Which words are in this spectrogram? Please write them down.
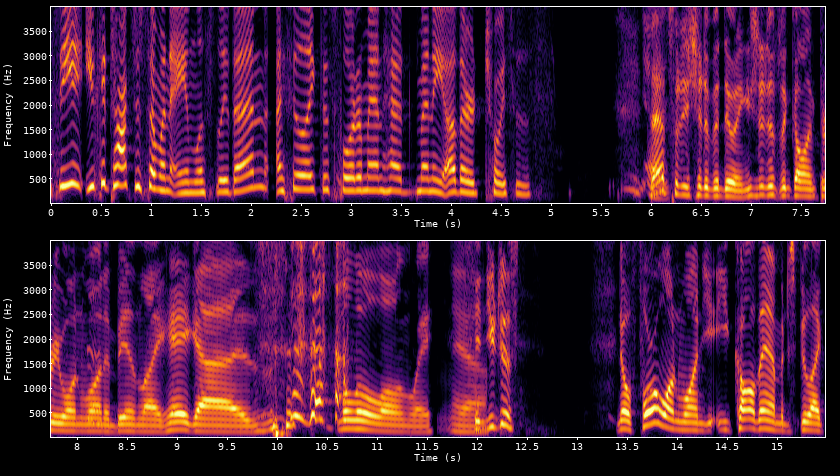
See, you could talk to someone aimlessly then. I feel like this Florida man had many other choices. That's what he should have been doing. He should have just been calling 311 and being like, "Hey guys, I'm a little lonely. Yeah. Can you just no 411? You, you call them and just be like,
